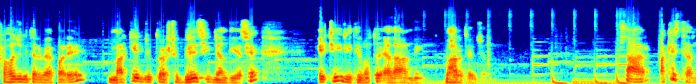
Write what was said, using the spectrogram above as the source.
সহযোগিতার ব্যাপারে মার্কিন যুক্তরাষ্ট্র গ্রিন সিগন্যাল দিয়েছে, এটি রীতিমতো অ্যালার্মিং ভারতের জন্য। আর পাকিস্তান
